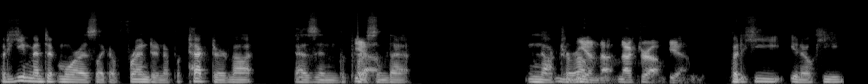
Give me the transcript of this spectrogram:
But he meant it more as like a friend and a protector not as in the Yeah. person that knocked her Yeah, up knock, knocked her up. Yeah. but he you know he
